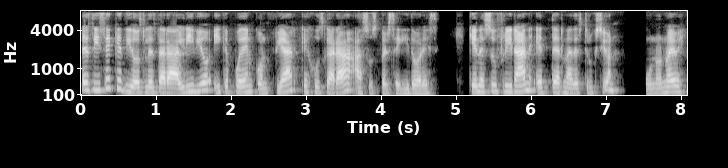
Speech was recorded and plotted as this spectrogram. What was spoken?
Les dice que Dios les dará alivio y que pueden confiar que juzgará a sus perseguidores, quienes sufrirán eterna destrucción. 1.9.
